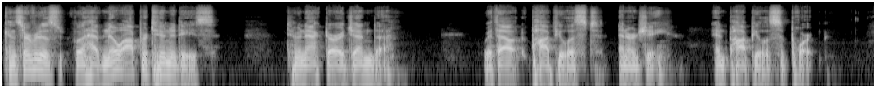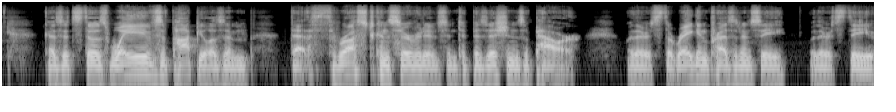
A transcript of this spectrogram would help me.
conservatives will have no opportunities to enact our agenda without populist energy and populist support. Because it's those waves of populism that thrust conservatives into positions of power, whether it's the Reagan presidency, whether it's the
